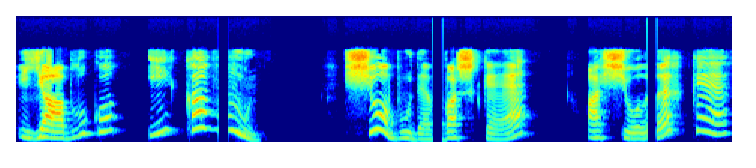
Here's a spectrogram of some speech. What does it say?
Яблуко і кавун. Що буде важке, а що легке?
